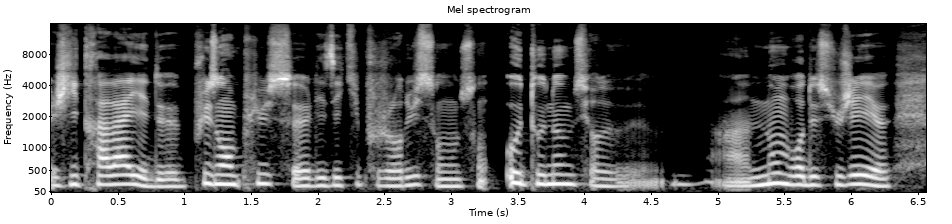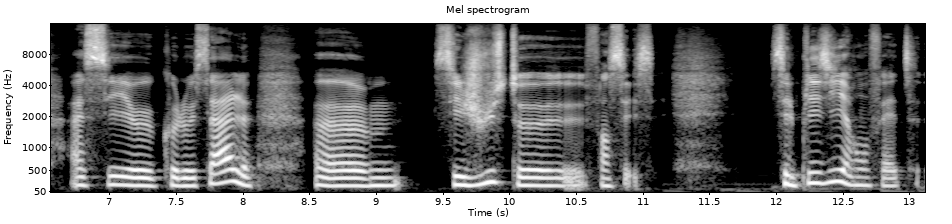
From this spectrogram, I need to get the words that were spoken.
j'y travaille et de plus en plus les équipes aujourd'hui sont, sont, autonomes sur un nombre de sujets assez colossal. c'est juste. Enfin, c'est le plaisir en fait.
